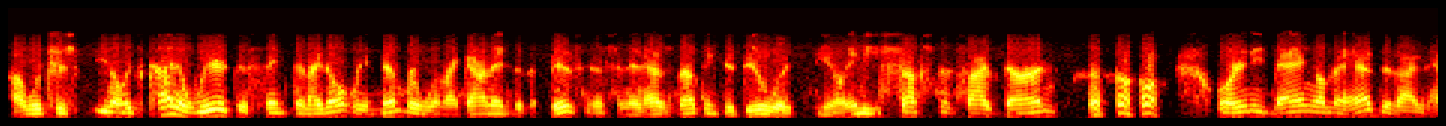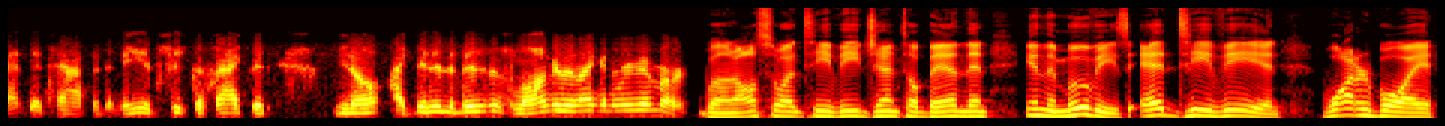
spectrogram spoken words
Uh, which is, you know, it's kind of weird to think that I don't remember when I got into the business, and it has nothing to do with, you know, any substance I've done or any bang on the head that I've had that's happened to me. It's just the fact that, you know, I've been in the business longer than I can remember. Well, and also on TV, Gentle Ben, then in the movies, Ed TV and Waterboy, and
